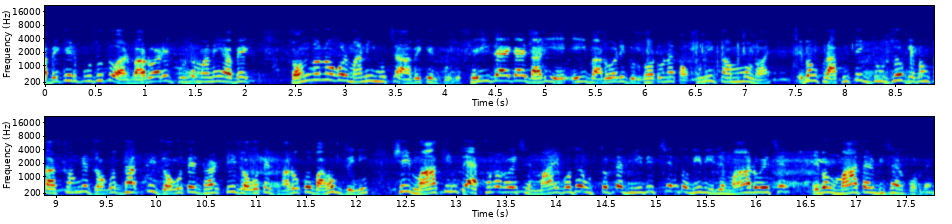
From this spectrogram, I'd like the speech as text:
আবেগের পুজো তো, আর বারোয়ারির পুজো মানেই আবেগ। চন্দননগর মানেই হচ্ছে আবেগের পুজো। সেই জায়গায় দাঁড়িয়ে এই বারোয়ারি দুর্ঘটনা কখনোই কাম্য নয়, এবং প্রাকৃতিক দুর্যোগ এবং তার সঙ্গে জগৎধাত্রী, জগতের ধাত্রী জগতের ধারক ও বাহক যিনি, সেই মা কিন্তু এখনও রয়েছেন। মাই বোধহয় উত্তরটা দিয়ে দিচ্ছেন তো দিদি, যে মা রয়েছেন এবং মা তার বিচার করবেন।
